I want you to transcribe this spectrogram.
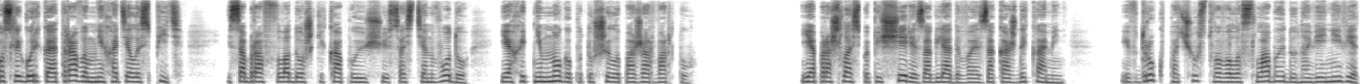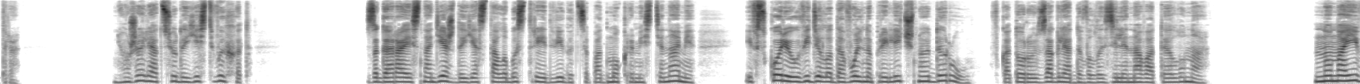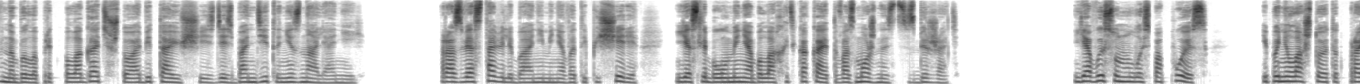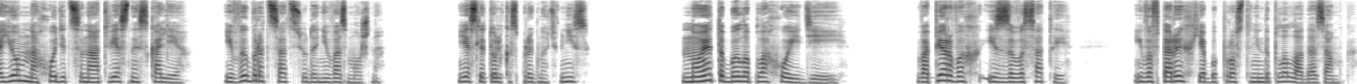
После горькой отравы мне хотелось пить, и, собрав в ладошки капающую со стен воду, я хоть немного потушила пожар во рту. Я прошлась по пещере, заглядывая за каждый камень, и вдруг почувствовала слабое дуновение ветра. Неужели отсюда есть выход? Загораясь надеждой, я стала быстрее двигаться под мокрыми стенами и вскоре увидела довольно приличную дыру, в которую заглядывала зеленоватая луна. Но наивно было предполагать, что обитающие здесь бандиты не знали о ней. Разве оставили бы они меня в этой пещере, если бы у меня была хоть какая-то возможность сбежать? Я высунулась по пояс и поняла, что этот проем находится на отвесной скале, и выбраться отсюда невозможно, если только спрыгнуть вниз. Но это было плохой идеей. Во-первых, из-за высоты, и во-вторых, я бы просто не доплыла до замка.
